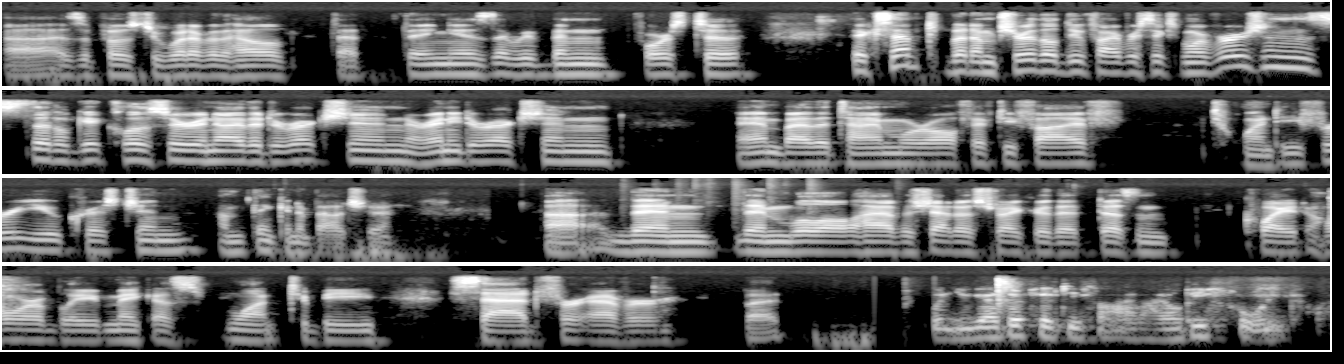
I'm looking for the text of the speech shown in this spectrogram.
uh, as opposed to whatever the hell that thing is that we've been forced to accept. But I'm sure they'll do five or six more versions that'll get closer in either direction or any direction. And by the time we're all 55, 20 for you, Christian. I'm thinking about you. Uh, then then we'll all have a Shadow Striker that doesn't quite horribly make us want to be sad forever. But When you guys are 55, I will be 45.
